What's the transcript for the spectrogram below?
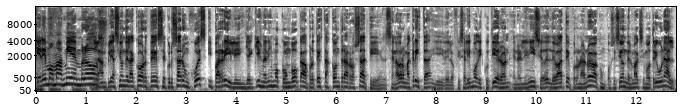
Queremos más miembros. La ampliación de la corte se cruzaron juez y Parrilli y el kirchnerismo convoca a protestas contra Rosati. El senador macrista y del oficialismo discutieron en el inicio del debate por una nueva composición del máximo tribunal.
